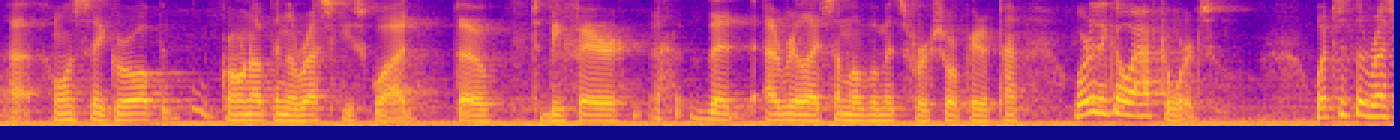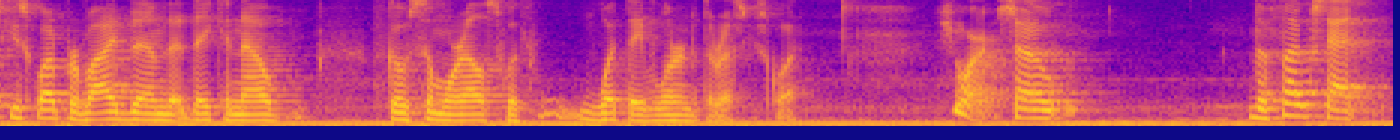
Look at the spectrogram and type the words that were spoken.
I won't say, grow up, grown up in the rescue squad, though to be fair, that I realize some of them it's for a short period of time. Where do they go afterwards? What does the rescue squad provide them that they can now go somewhere else with what they've learned at the rescue squad? Sure. So the folks that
